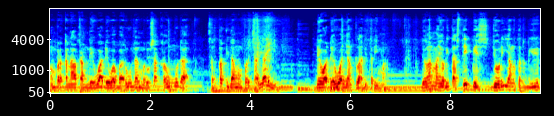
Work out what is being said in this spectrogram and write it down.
memperkenalkan dewa-dewa baru dan merusak kaum muda serta tidak mempercayai dewa-dewa yang telah diterima. Dengan mayoritas tipis, juri yang terdiri,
